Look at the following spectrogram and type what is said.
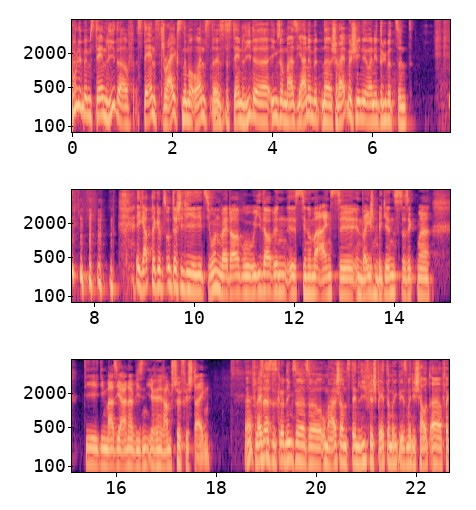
cool mit dem Stan Lee drauf. Stan Strikes Nummer eins. Da ist der Stan Lee, der irgend so ein Marsianer mit einer Schreibmaschine eine drüber sind. ich glaube, da gibt's unterschiedliche Editionen, weil da, wo ich da bin, ist die Nummer eins die Invasion Begins. Da sieht man die, die Marsianer, wie sie in ihre Raumschiffe steigen. Ja, vielleicht also, ist das gerade so, so Hommage an Stan Lee für später mal gewesen, weil die schaut auch ver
